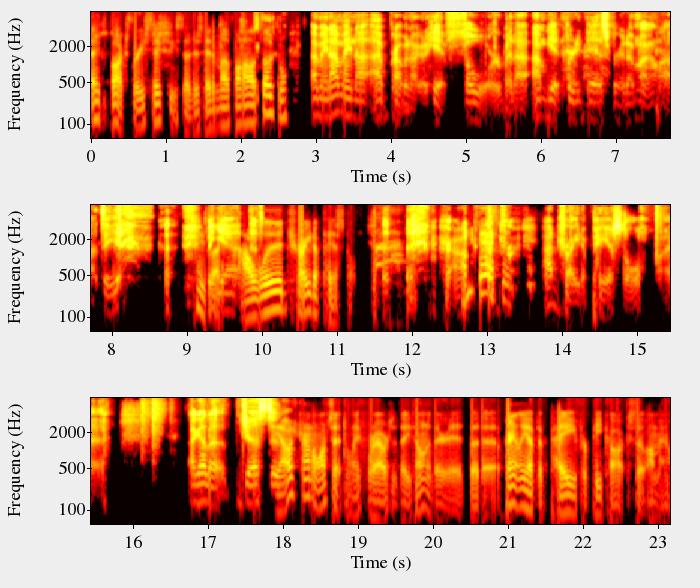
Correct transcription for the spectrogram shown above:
Xbox 360. So just hit him up on all the social. I mean, I may not. I'm probably not going to hit four, but I, I'm getting pretty desperate. I'm not going to lie to you. He's But like, yeah, I would trade a pistol. I'd, I'd, tra- I'd trade a pistol. Uh, I got a Justin. Yeah, I was trying to watch that 24 hours of Daytona there, Ed, but uh, apparently you have to pay for Peacock, so I'm out.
